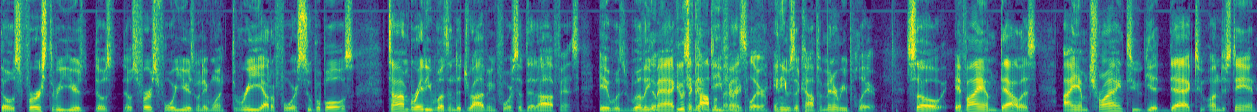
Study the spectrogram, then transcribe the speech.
those first three years, those those first four years when they won three out of four Super Bowls, Tom Brady wasn't the driving force of that offense. It was Willie Yep. Mack. He was a complimentary defense, player. and he was a complimentary player. So if I am Dallas, I am trying to get Dak to understand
